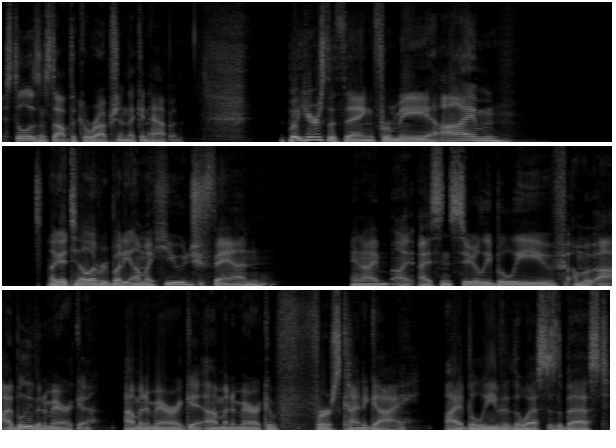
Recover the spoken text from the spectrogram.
It still doesn't stop the corruption that can happen. But here's the thing for me, I'm like I tell everybody, I'm a huge fan, and I I, I sincerely believe I'm I believe in America. I'm an American. I'm an America first kind of guy. I believe that the West is the best.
